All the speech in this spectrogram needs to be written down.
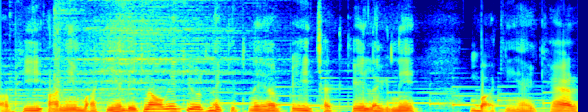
अभी आने बाकी हैं। देखना होगा कि उसमें कितने अभी झटके लगने बाकी हैं। खैर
